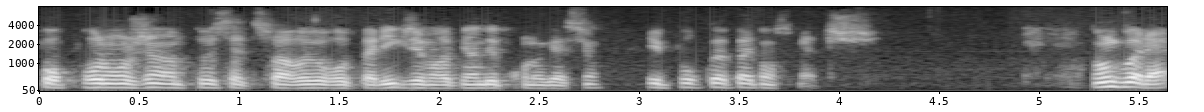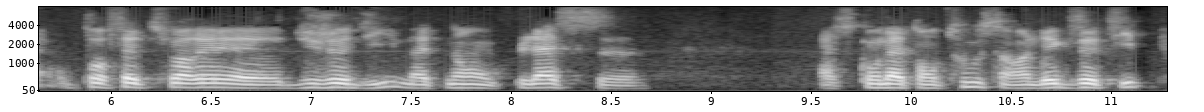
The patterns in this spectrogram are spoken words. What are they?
pour prolonger un peu cette soirée Europa League, j'aimerais bien des prolongations. Et pourquoi pas dans ce match? Donc voilà, pour cette soirée euh, du jeudi. Maintenant, on place euh, à ce qu'on attend tous, hein, l'exotype.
